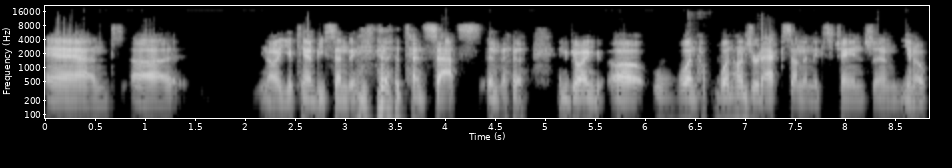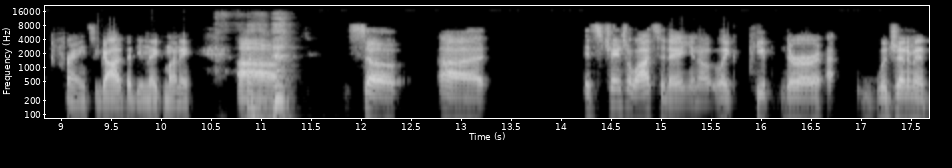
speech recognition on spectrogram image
and uh, you know you can't be sending 10 sats and and going uh, one 100x on an exchange and you know praying to God that you make money. Um, so uh, it's changed a lot today. You know, like people there are uh, legitimate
